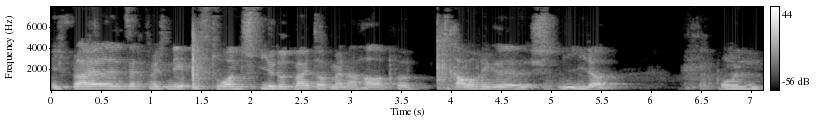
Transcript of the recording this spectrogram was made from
Ich bleib, setz mich neben das Tor und spiele dort weiter auf meiner Harfe. Traurige Lieder. Und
